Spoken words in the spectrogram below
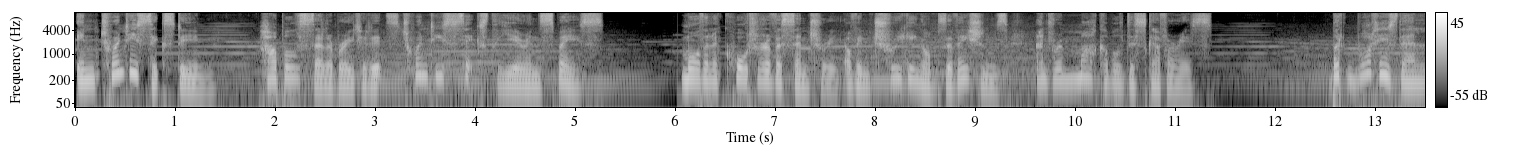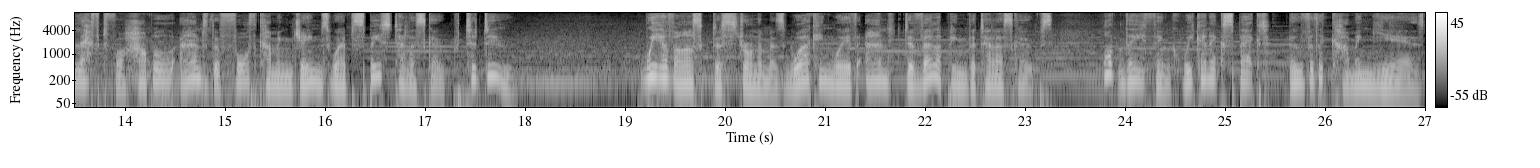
In 2016, Hubble celebrated its 26th year in space. More than a quarter of a century of intriguing observations and remarkable discoveries. But what is there left for Hubble and the forthcoming James Webb Space Telescope to do? We have asked astronomers working with and developing the telescopes what they think we can expect over the coming years.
